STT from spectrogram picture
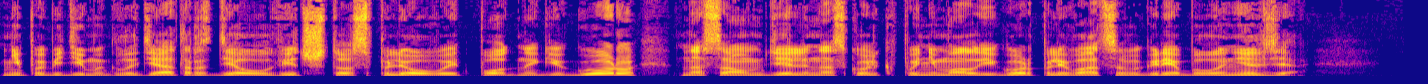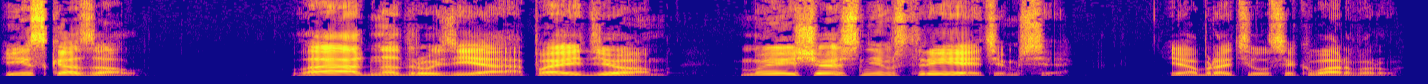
Непобедимый гладиатор сделал вид, что сплевывает под ноги гору. На самом деле, насколько понимал Егор, плеваться в игре было нельзя. И сказал: "Ладно, друзья, пойдем. Мы еще с ним встретимся. Я обратился к варвару.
